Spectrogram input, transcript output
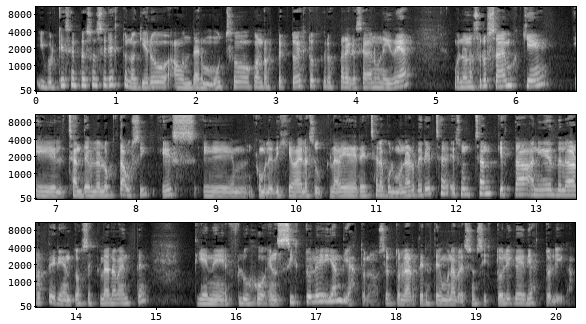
¿Y por qué se empezó a hacer esto? No quiero ahondar mucho con respecto a esto, pero es para que se hagan una idea. Bueno, nosotros sabemos que el chant de Blalok-Taussig es, eh, como les dije, va de la subclavia derecha la pulmonar derecha, es un chant que está a nivel de la arteria, entonces claramente tiene flujo en sístole y en diástole, ¿no es cierto? La arteria tiene una presión sistólica y diastólica.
